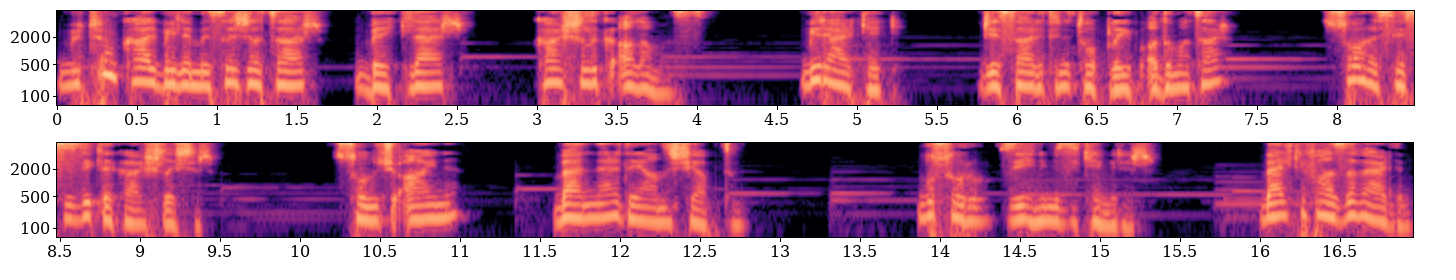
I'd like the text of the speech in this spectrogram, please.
bütün kalbiyle mesaj atar, bekler, karşılık alamaz. Bir erkek cesaretini toplayıp adım atar, sonra sessizlikle karşılaşır. Sonuç aynı, ben nerede yanlış yaptım? Bu soru zihnimizi kemirir. Belki fazla verdim,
